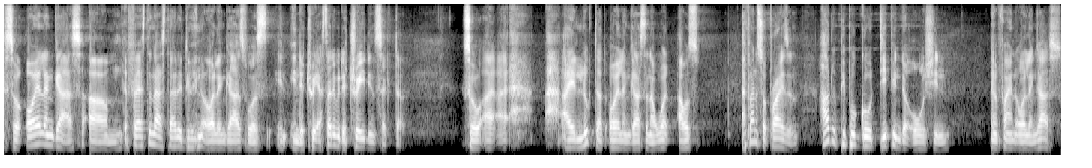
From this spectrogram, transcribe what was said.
so oil and gas. Um, the first thing I started doing oil and gas was in, in the trade. I started with the trading sector. So I, I, I looked at oil and gas and I, went, I was, I found it surprising. How do people go deep in the ocean and find oil and gas?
